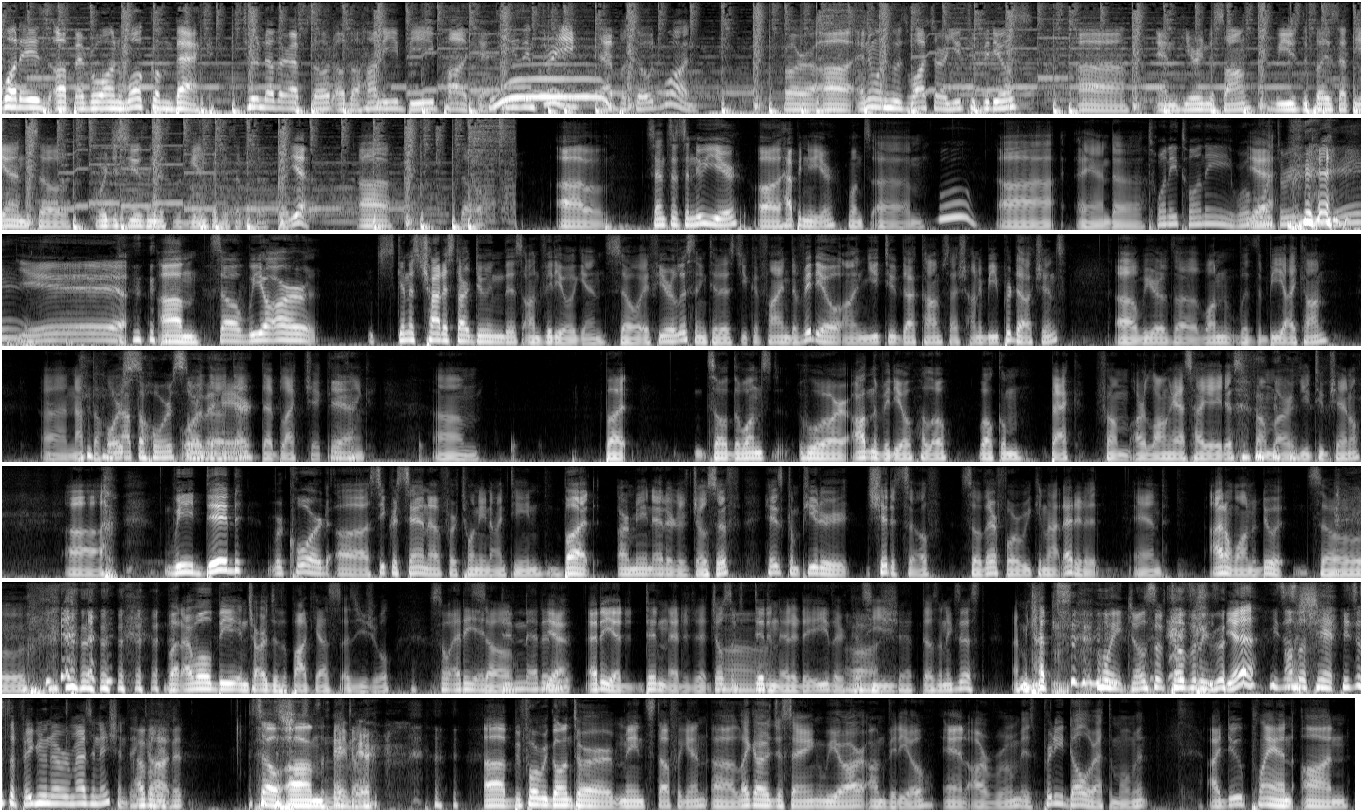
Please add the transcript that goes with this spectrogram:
What is up, everyone? Welcome back to another episode of the Honey Bee Podcast, Season 3, Episode 1. For uh, anyone who's watched our YouTube videos uh, and hearing the song, we usually play this at the end, so we're just using this at the beginning for this episode. But yeah, uh, so uh, since it's a new year, uh, Happy New Year once, um, Woo. uh, and uh, 2020, World Yeah. War Three. yeah. um, so we are just gonna try to start doing this on video again. So if you're listening to this, you can find the video on youtube.com slash honeybee productions. Uh, we are the one with the bee icon. Uh, not the horse. Not the horse or, or the, the, hare. that, that black chick, I think. Um, but so the ones who are on the video, hello, welcome back from our long ass hiatus from our YouTube channel. Uh, we did record uh, Secret Santa for 2019, but our main editor Joseph, his computer shit itself, so therefore we cannot edit it, and I don't want to do it. So, but I will be in charge of the podcast as usual. so Eddie So, didn't edit yeah, it. Yeah, Eddie ed- didn't edit it. Joseph Oh. didn't edit it either because Oh, he shit. doesn't exist. I mean, that's Wait, Joseph doesn't exist. yeah, he's just oh a, shit! he's just a figment of our imagination. Thank I God. believe it. So, It's um, a nightmare. uh, before we go into our main stuff again, uh, like I was just saying, we are on video, and our room is pretty duller at the moment. I do plan on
